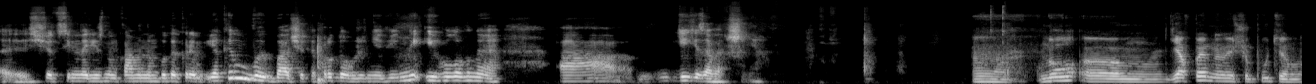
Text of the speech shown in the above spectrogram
е, Що цим наріжним каменем буде Крим. Яким ви бачите продовження війни і головне її завершення? Е, Ну, ем, я впевнений, що Путін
